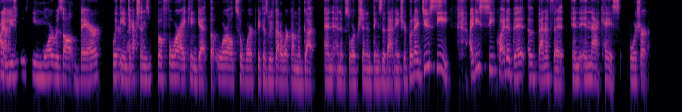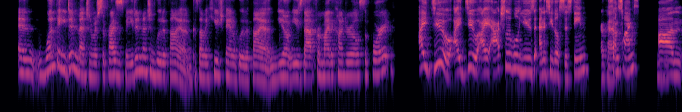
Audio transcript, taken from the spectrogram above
Yeah. I usually see more result there with okay. the injections before I can get the oral to work because we've got to work on the gut and, and absorption and things of that nature. But I do see, I do see quite a bit of benefit in in that case for sure. And one thing you didn't mention, which surprises me, you didn't mention glutathione because I'm a huge fan of glutathione. You don't use that for mitochondrial support? I do. I do. I actually will use N-acetylcysteine okay. sometimes. Mm-hmm. Um,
